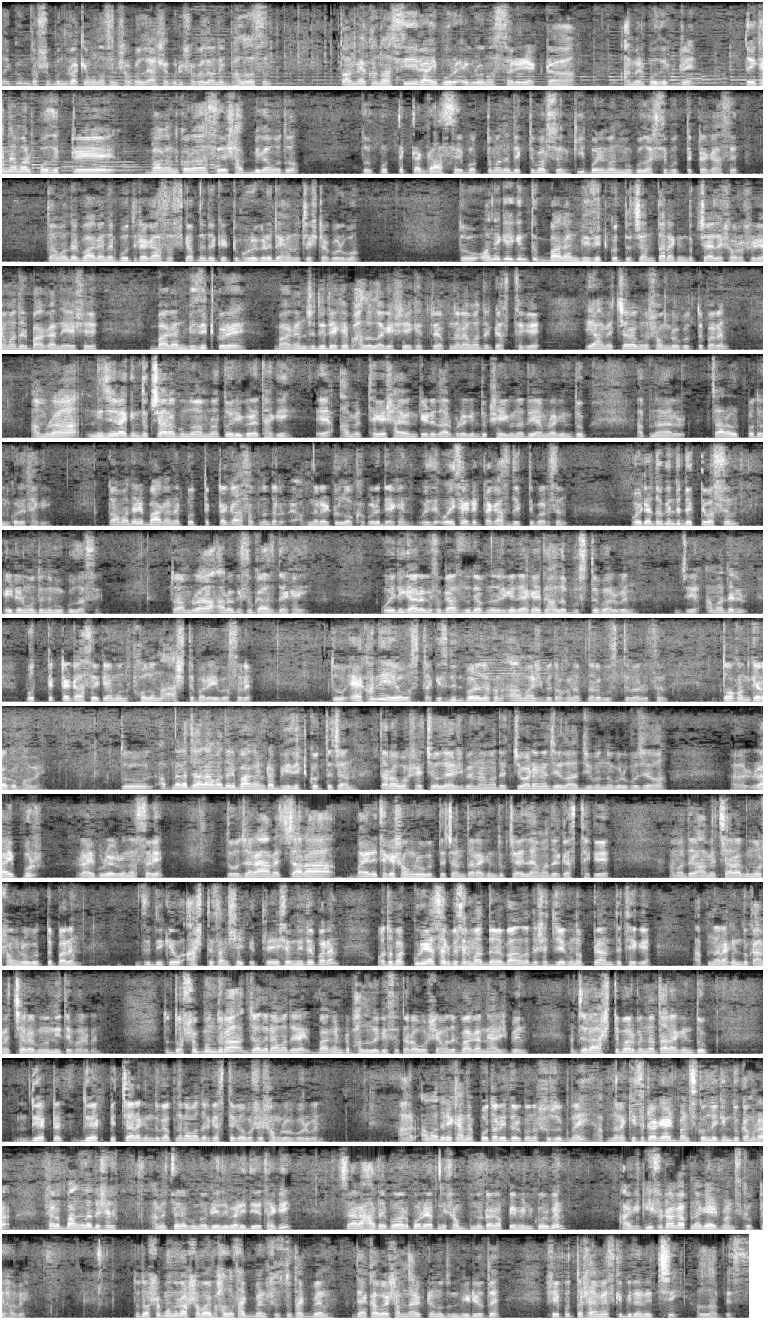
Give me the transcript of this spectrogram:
দর্শক বন্ধুরা, কেমন আছেন সকলে? আশা করি সকলে অনেক ভালো আছেন। তো আমি এখন আছি রায়পুর এগ্রো নার্সারির একটা আমের প্রজেক্টে তো এখানে আমার প্রজেক্টে বাগান করা আছে সাত বিঘা মতো। তো প্রত্যেকটা গাছে, বর্তমানে দেখতে পাচ্ছেন কি পরিমাণ মুকুল আসছে প্রত্যেকটা গাছে। তো আমাদের বাগানের প্রতিটা গাছ আজকে আপনাদেরকে একটু ঘুরে ঘুরে দেখানোর চেষ্টা করব। তো অনেকেই কিন্তু বাগান ভিজিট করতে চান, তারা কিন্তু চাইলে সরাসরি আমাদের বাগানে এসে বাগান ভিজিট করে বাগান যদি দেখে ভালো লাগে, সেই ক্ষেত্রে আপনারা আমাদের কাছ থেকে এই আমের চারাগুলো সংগ্রহ করতে পারেন। আমরা নিজেরা কিন্তু চারাগুলো আমরা তৈরি করে থাকি। এই আমের থেকে সায়ন কেটে তারপরে কিন্তু সেইগুলো দিয়ে আমরা কিন্তু আপনার চারা উৎপাদন করে থাকি। তো আমাদের এই বাগানের প্রত্যেকটা গাছ আপনাদের, আপনারা একটু লক্ষ্য করে দেখেন। ওই যে, ওই সাইডে একটা গাছ দেখতে পাচ্ছেন ওইটাতেও কিন্তু দেখতে পাচ্ছেন, এটার মতনই মুকুল আছে। তো আমরা আরও কিছু গাছ দেখাই। ওইদিকে আরও কিছু গাছ যদি আপনাদেরকে দেখাই, তাহলে বুঝতে পারবেন। যে আমাদের প্রত্যেকটা গাছে কেমন ফলন আসতে পারে এই বছরে। তো এখনই এই অবস্থা। কিছুদিন পরে যখন আম আসবে, তখন আপনারা বুঝতে পারবেন তখন কীরকম হবে। তো আপনারা যারা আমাদের বাগানটা ভিজিট করতে চান, তারা অবশ্যই চলে আসবেন আমাদের চুয়াডাঙ্গা জেলা, জীবননগর উপজেলা রায়পুর রায়পুর এগ্রো নার্সারি। তো যারা আমের চারা বাইরে থেকে সংগ্রহ করতে চান, তারা কিন্তু চাইলে আমাদের কাছ থেকে আমাদের আমের চারাগুলো সংগ্রহ করতে পারেন। যদি কেউ আসতে চান, সেক্ষেত্রে এসেও নিতে পারেন। অথবা কুরিয়ার সার্ভিসের মাধ্যমে বাংলাদেশের যে কোনো প্রান্তে থেকে আপনারা কিন্তু কামের চারাগুলো নিতে পারবেন। তো দর্শক বন্ধুরা, যাদের আমাদের বাগানটা ভালো লেগেছে, তারা অবশ্যই আমাদের বাগানে আসবেন। আর যারা আসতে পারবেন না, তারা কিন্তু দু একটা, দু এক পিস চারা কিন্তু আপনারা আমাদের কাছ থেকে অবশ্যই সংগ্রহ করবেন। আর আমাদের এখানে প্রতারিতর কোনো সুযোগ নাই। আপনারা কিছু টাকা অ্যাডভান্স করলে কিন্তু আমরা সারা বাংলাদেশের আমের চারাগুলো ডেলিভারি দিয়ে থাকি। চারা হাতে পাওয়ার পরে আপনি সম্পূর্ণ টাকা পেমেন্ট করবেন। আগে কিছু টাকা আপনাকে অ্যাডভান্স করতে হবে। তো দর্শক বন্ধুরা, সবাই ভালো থাকবেন, সুস্থ থাকবেন। দেখাবে সামনে আরেকটা নতুন ভিডিওতে। সেই প্রত্যাশায় আমি আজকে বিদায় নিচ্ছি। আল্লাহ হাফিজ।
